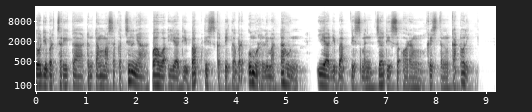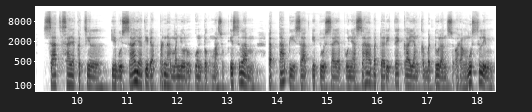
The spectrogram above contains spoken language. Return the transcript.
Dodi bercerita tentang masa kecilnya bahwa ia dibaptis ketika berumur lima tahun. Ia dibaptis menjadi seorang Kristen Katolik. Saat saya kecil, ibu saya tidak pernah menyuruh untuk masuk Islam, tetapi saat itu saya punya sahabat dari TK yang kebetulan seorang Muslim.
